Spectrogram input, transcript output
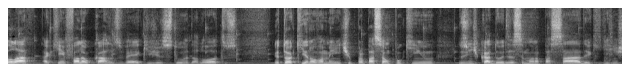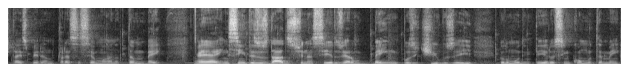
Olá, aqui quem fala é o Carlos Vec, gestor da Lotus. Eu estou aqui novamente para passar um pouquinho dos indicadores da semana passada e o que a gente está esperando para essa semana também. É, em síntese, os dados financeiros eram bem positivos aí pelo mundo inteiro, assim como também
